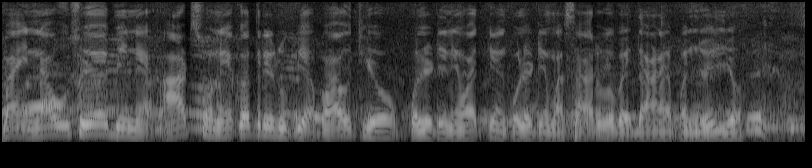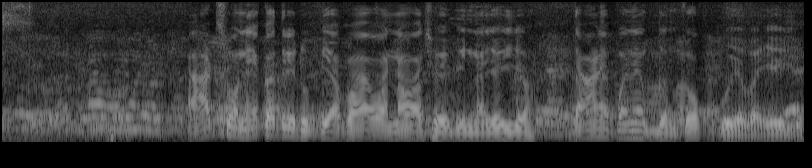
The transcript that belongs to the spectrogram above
ભાઈ, નવું સોયાબીન આઠસો ને એકત્રીસ રૂપિયા ભાવ થયો. ક્વોલિટીની વાત કરીએ ક્વોલિટીમાં સારું ભાઈ, દાણા પણ જોઈ લો આઠસો ને એકત્રીસ રૂપિયા ભાવ આ નવા સોયાબીનના જોઈ લો દાણે પણ એકદમ ચોખ્ખું હોય ભાઈ, જોઈ લો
